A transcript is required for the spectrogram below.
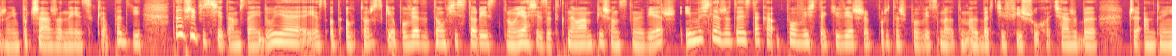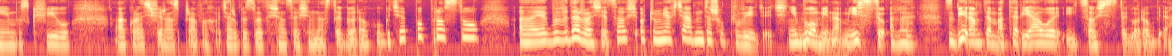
że nie potrzeba żadnej encyklopedii. Ten przypis się tam znajduje, jest od autorski, opowiada tą historię, z którą ja się zetknęłam, pisząc ten wiersz. I myślę, że to jest taka opowieść, taki wiersz, reportaż powiedzmy o tym Albercie Fiszu chociażby, czy Antonie Moskwiu, akurat świeża sprawa chociażby z 2018 roku, gdzie po prostu e, jakby wydarza się coś, o czym ja chciałabym też opowiedzieć. Nie było mi na miejscu, ale zbieram te materiały i coś z tego robię.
